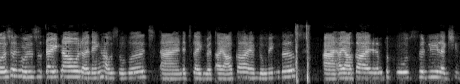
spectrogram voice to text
person who is right now running House of Words, and it's like with Ayaka, I am doing this. And Ayaka, I am supposedly like she's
